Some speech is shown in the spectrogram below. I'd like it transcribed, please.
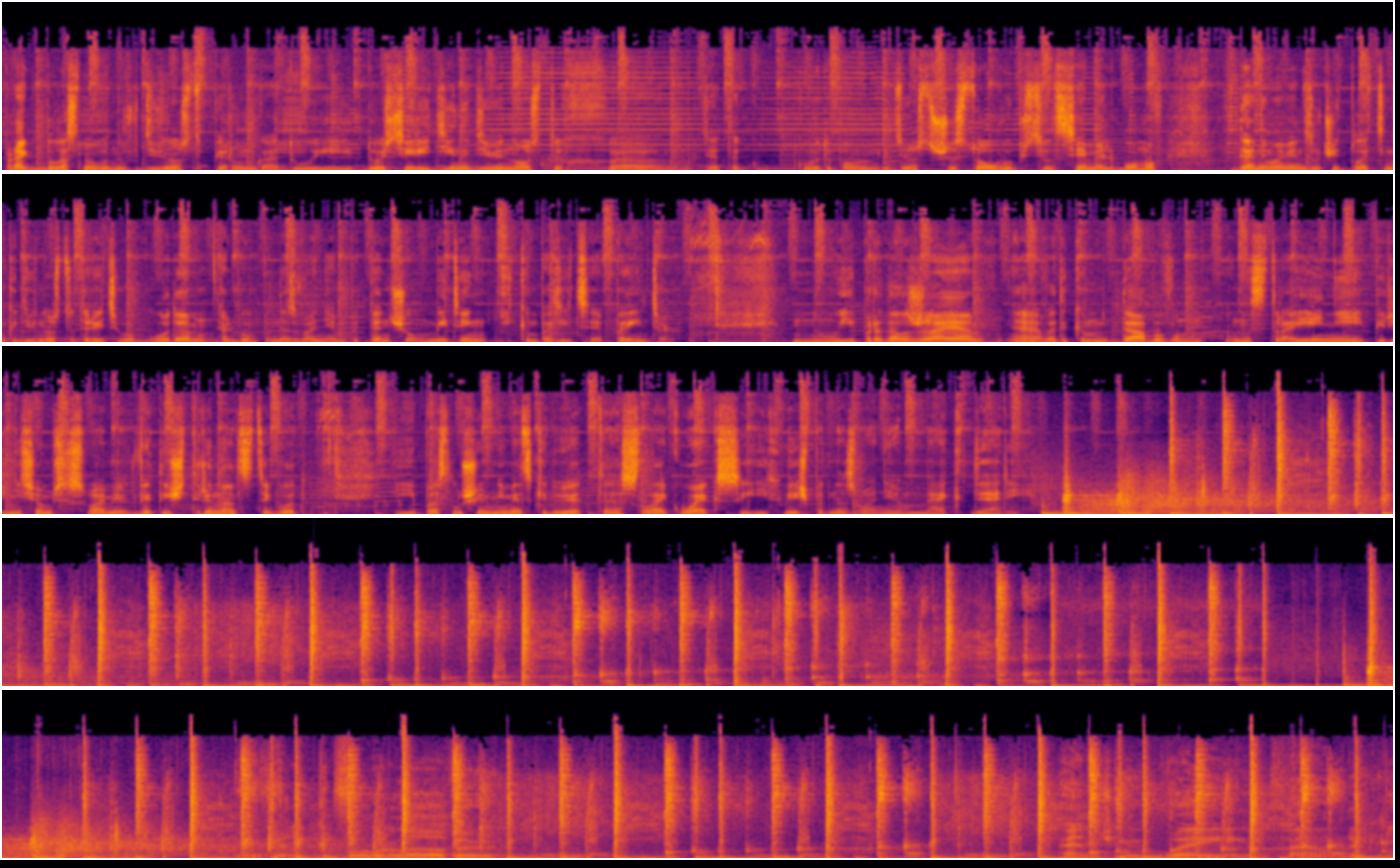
Проект был основан в 91 году и до середины 90-х, э, где-то года, по-моему, до 96-го, выпустил 7 альбомов. В данный момент звучит пластинка 93 -го года, альбом под названием Potential Meeting и композиция Painter. Ну и продолжая э, в таком дабовом настроении, перенесемся с вами в 2013 год и послушаем немецкий дуэт э, Slackwax и их вещь под названием Mac Daddy. Found him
